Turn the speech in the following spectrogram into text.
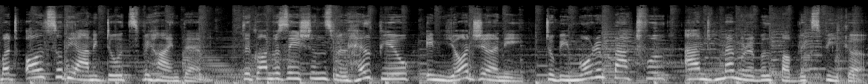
but also the anecdotes behind them. The conversations will help you in your journey to be more impactful and memorable public speaker.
